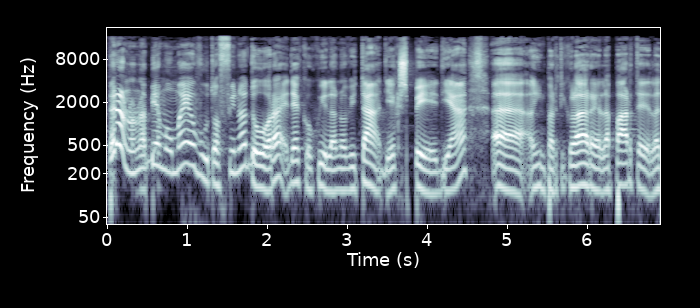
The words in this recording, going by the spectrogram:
però non abbiamo mai avuto fino ad ora, ed ecco qui la novità di Expedia, eh, in particolare la parte, la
